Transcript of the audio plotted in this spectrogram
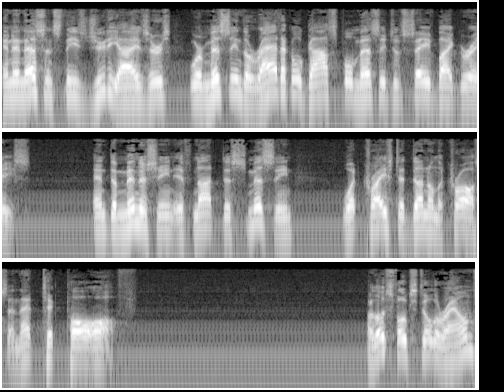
And in essence, these Judaizers were missing the radical gospel message of saved by grace and diminishing, if not dismissing, what Christ had done on the cross, and that ticked Paul off. Are those folks still around?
